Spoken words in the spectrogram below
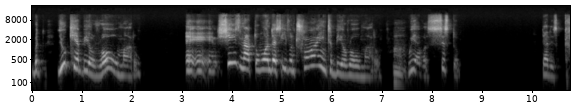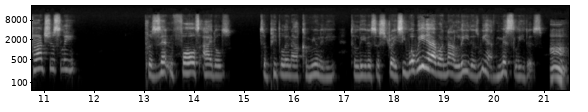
but you can't be a role model. And, and, and she's not the one that's even trying to be a role model Mm. we have a system that is consciously presenting false idols to people in our community to lead us astray. See, what we have are not leaders, we have misleaders Mm.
